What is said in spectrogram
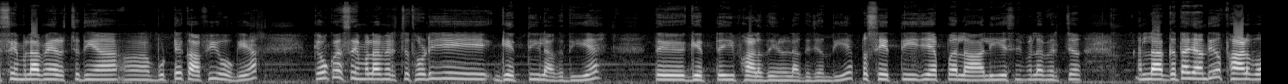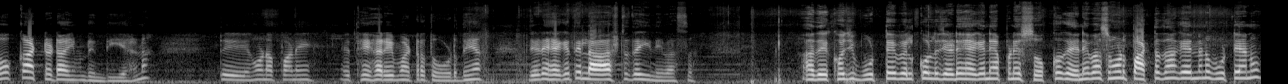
ਸਿਮਲਾ ਮਿਰਚ ਦੀਆਂ ਬੂਟੇ ਕਾਫੀ ਹੋ ਗਏ ਆ। ਕਿਉਂਕਿ ਸਿਮਲਾ ਮਿਰਚ ਥੋੜੀ ਜੀ ਗੇਤੀ ਲੱਗਦੀ ਹੈ ਤੇ ਗੇਤੇ ਹੀ ਫਲ ਦੇਣ ਲੱਗ ਜਾਂਦੀ ਹੈ। ਪਸੇਤੀ ਜੇ ਆਪਾਂ ਲਾ ਲਈਏ ਸਿਮਲਾ ਮਿਰਚ, ਲੱਗ ਤਾਂ ਜਾਂਦੀ ਉਹ ਫਲ ਬਹੁਤ ਘੱਟ ਟਾਈਮ ਦਿੰਦੀ ਹੈ, ਹਨਾ। ਤੇ ਹੁਣ ਆਪਾਂ ਨੇ ਇੱਥੇ ਹਰੇ ਮਟਰ ਤੋੜਦੇ ਆ ਜਿਹੜੇ ਹੈਗੇ ਤੇ ਲਾਸਟ ਦੇ ਹੀ ਨੇ ਬਸ। ਆ ਦੇਖੋ ਜੀ, ਬੂਟੇ ਬਿਲਕੁਲ ਜਿਹੜੇ ਹੈਗੇ ਨੇ ਆਪਣੇ ਸੁੱਕ ਗਏ ਨੇ, ਬਸ ਹੁਣ ਪੱਟ ਦਾਂਗੇ ਇਹਨਾਂ ਨੂੰ ਬੂਟਿਆਂ ਨੂੰ।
